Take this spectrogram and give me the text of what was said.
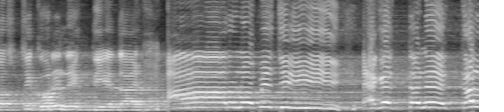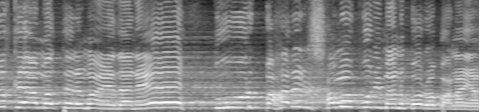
দশটি করে নেক দিয়ে দেয়। আর নবীজি, এক একটা নেক কালকে আমাদের ময়দানে তুর পাহাড়ের সম পরিমাণ বড় বানায়া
